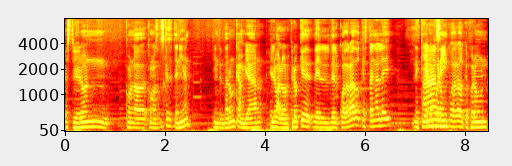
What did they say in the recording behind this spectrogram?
estuvieron con, la, con los datos que se tenían, intentaron cambiar el valor, creo que del, del cuadrado que está en la ley, de que ya no ah, fuera un cuadrado, que fuera un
